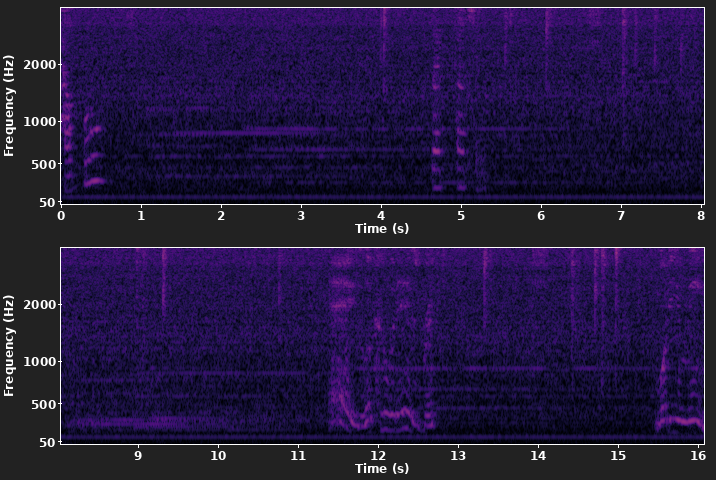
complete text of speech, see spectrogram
Helpful? That's touching. Hey, look who it is, Britt. What do you mean?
